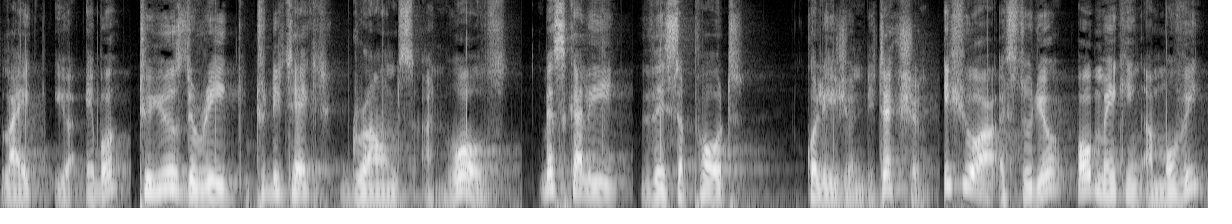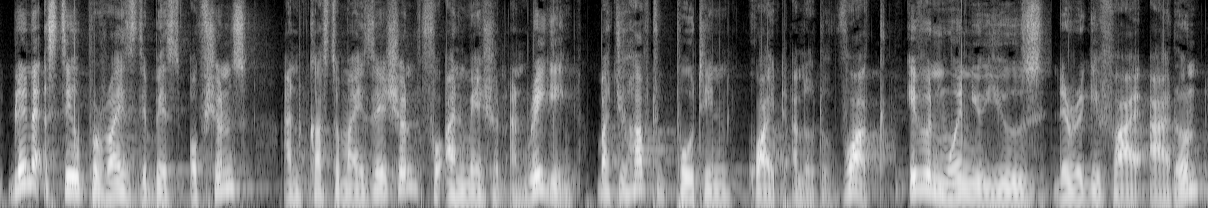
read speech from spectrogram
like you're able to use the rig to detect grounds and walls. Basically, they support collision detection. If you are a studio or making a movie, Blender still provides the best options and customization for animation and rigging, but you have to put in quite a lot of work. Even when you use the Rigify add-on,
